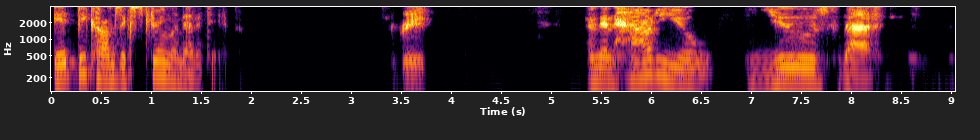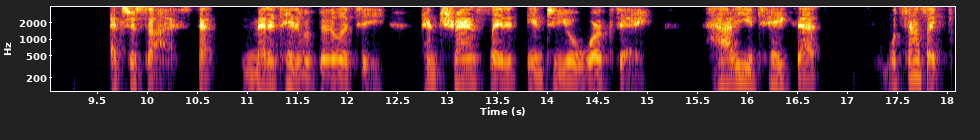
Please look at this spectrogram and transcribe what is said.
it becomes extremely meditative agreed And then how do you use that exercise, that meditative ability, and translate it into your workday? How do you take that, what sounds like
